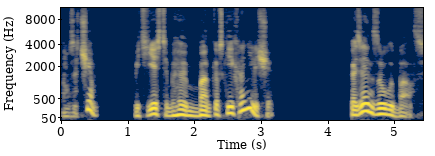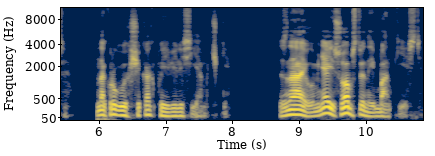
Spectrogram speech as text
Ну, зачем? Ведь есть банковские хранилища. Хозяин заулыбался. На круглых щеках появились ямочки. — Знаю, у меня и собственный банк есть,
